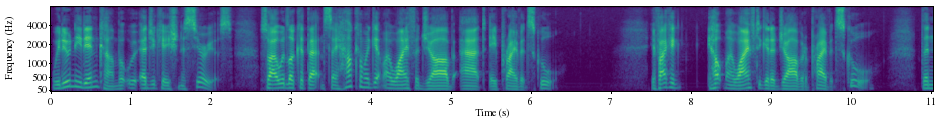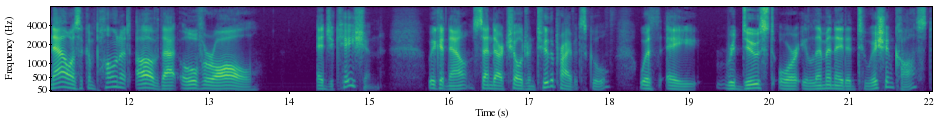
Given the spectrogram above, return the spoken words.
we do need income, but education is serious. So I would look at that and say, how can we get my wife a job at a private school? If I could help my wife to get a job at a private school, then now, as a component of that overall education, we could now send our children to the private school with a reduced or eliminated tuition cost.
